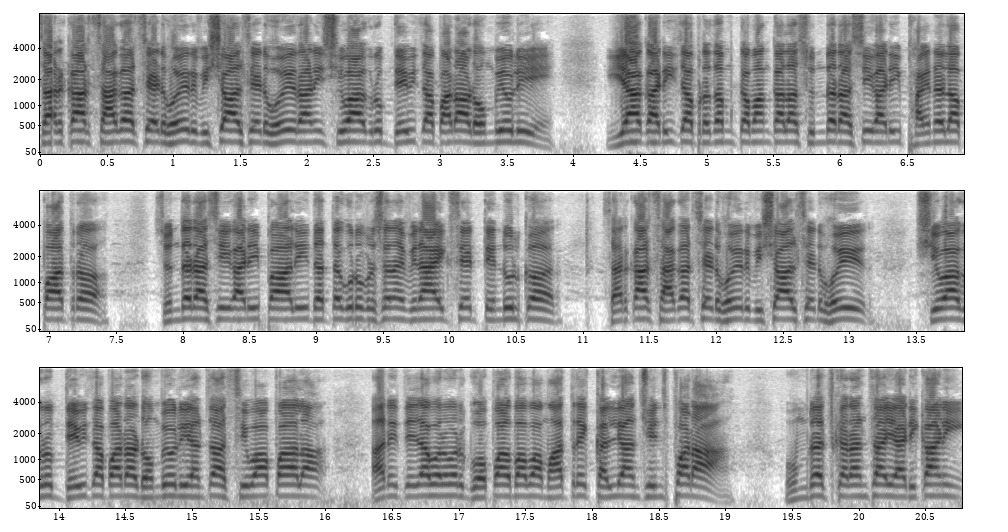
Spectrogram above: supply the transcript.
सरकार सागर सेठ भोईर विशाल सेठ भोईर आणि शिवा ग्रुप देवीचा पाडा डोंबिवली. या गाडीच्या प्रथम क्रमांकाला सुंदर अशी गाडी फायनलला पात्र. सुंदर अशी गाडी पाहिली दत्तगुरु प्रसन्न विनायक सेठ तेंडुलकर. सरकार सागर सेठ भोईर विशाल सेठ भोईर. शिवा ग्रुप देवीचा पाडा डोंबिवली यांचा शिवा पळाला आणि त्याच्याबरोबर गोपाळ बाबा मात्रे कल्याण चिंचपाडा. उमरजकरांचा या ठिकाणी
